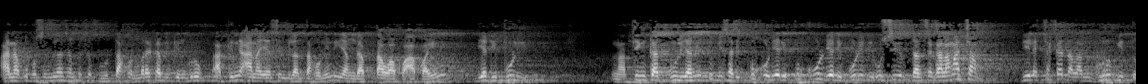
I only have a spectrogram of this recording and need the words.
anak umur 9 sampai 10 tahun mereka bikin grup. Akhirnya anak yang 9 tahun ini yang nggak tahu apa-apa ini dia dibully. Nah tingkat bulian itu bisa dipukul, dia dipukul, dia dibully, diusir dan segala macam. Dilecehkan dalam grup itu.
